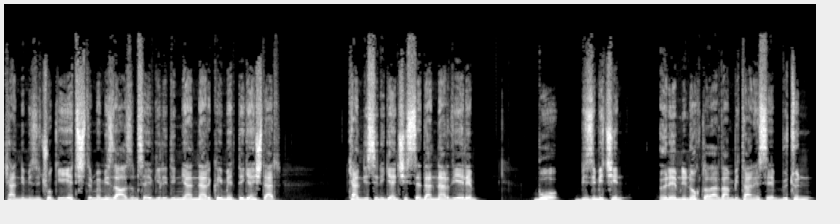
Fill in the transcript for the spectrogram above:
kendimizi çok iyi yetiştirmemiz lazım sevgili dinleyenler, kıymetli gençler. Kendisini genç hissedenler diyelim. Bu bizim için önemli noktalardan bir tanesi. Bütün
